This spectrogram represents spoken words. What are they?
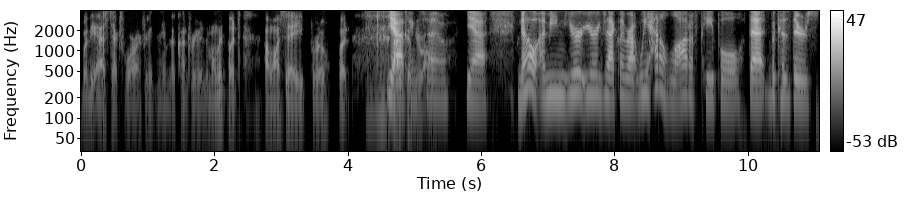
where the Aztecs were. I forget the name of the country at the moment, but I want to say Peru, but Yeah, I I could be think wrong. so. Yeah. No, I mean, you're you're exactly right. We had a lot of people that because there's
